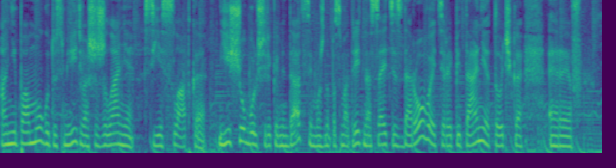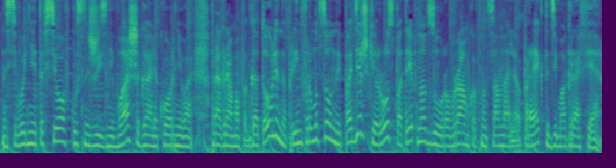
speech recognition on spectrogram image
Они помогут усмирить ваше желание съесть сладкое. Еще больше рекомендаций можно посмотреть на сайте здоровое-питание.рф. На сегодня это все о вкусной жизни. Ваша Галя Корнева. Программа подготовлена при информационной поддержке Роспотребнадзора в рамках национального проекта «Демография».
